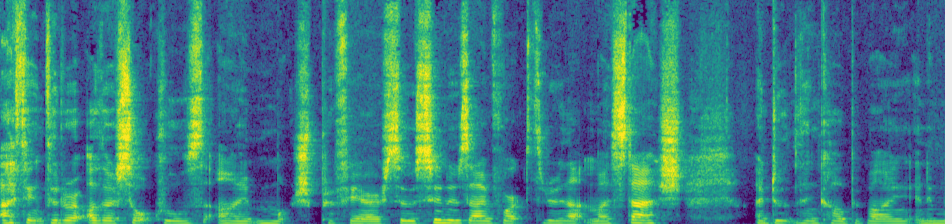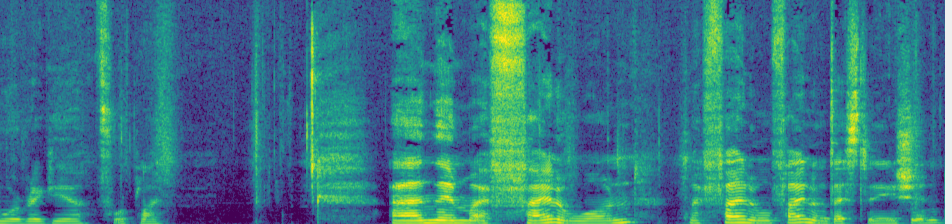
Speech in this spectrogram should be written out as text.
I think there are other sock wools that I much prefer. So as soon as I've worked through that in my stash, I don't think I'll be buying any more Regia 4 ply. And then my final one, my final, final destination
